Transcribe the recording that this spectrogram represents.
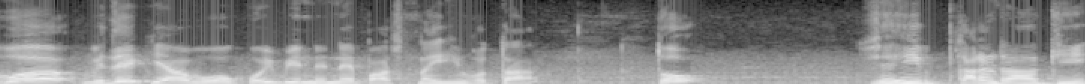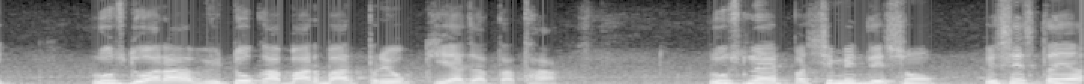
वह विधेयक या वो कोई भी निर्णय पास नहीं होता। तो यही कारण रहा कि रूस द्वारा वीटो का बार बार प्रयोग किया जाता था। रूस ने पश्चिमी देशों, विशेषतया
